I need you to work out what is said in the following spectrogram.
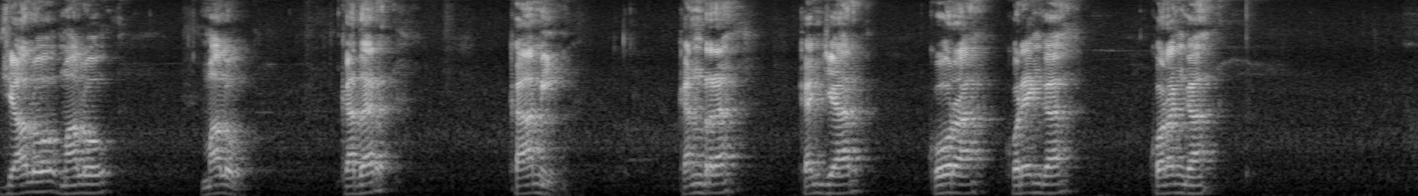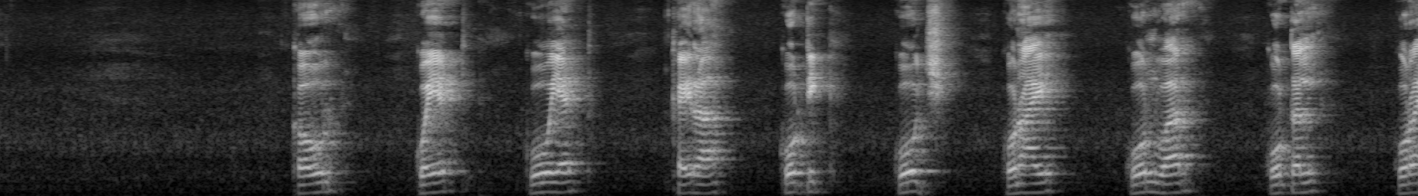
ஜாலோ மாலோ மாலோ கதர் காமி கன்றா கஞ்சார் கோரா கொரங்கா கொரங்கா கௌர் கொயட் கோயட் கைரா கோட்டிக் கோச் கொனாய் கோன்வார் கோட்டல் கொரா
